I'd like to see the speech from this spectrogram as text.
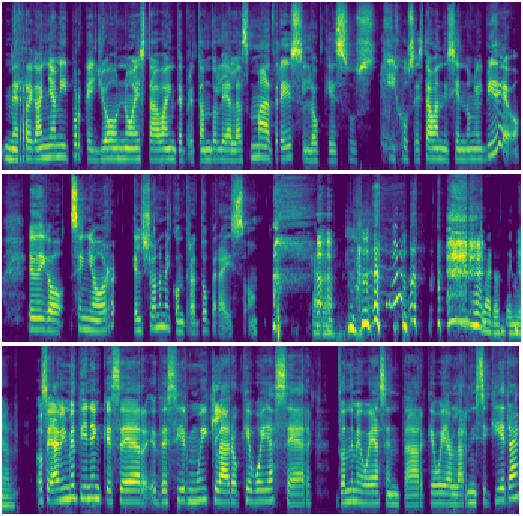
me regaña a mí porque yo no estaba interpretándole a las madres lo que sus hijos estaban diciendo en el video. Yo digo, señor, el show no me contrató para eso. Claro, claro, señor. O sea, a mí me tienen que ser, decir muy claro qué voy a hacer, dónde me voy a sentar, qué voy a hablar. Ni siquiera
